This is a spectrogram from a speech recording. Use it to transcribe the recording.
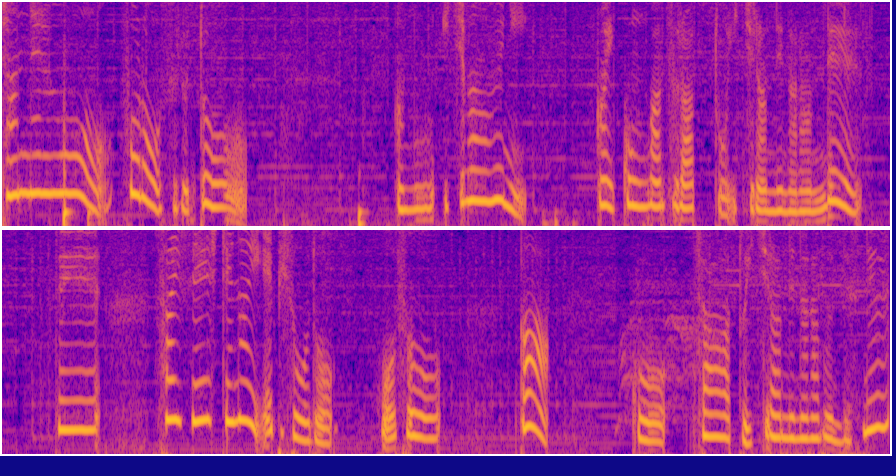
チャンネルをフォローすると、あの、一番上にアイコンがずらっと一覧で並んで、で、再生してないエピソード、放送が、こう、ざーっと一覧で並ぶんですね。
